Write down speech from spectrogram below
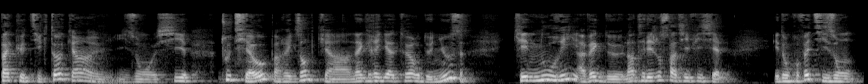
pas que TikTok, hein, ils ont aussi Toutiao par exemple, qui est un agrégateur de news qui est nourri avec de l'intelligence artificielle. Et donc en fait ils ont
